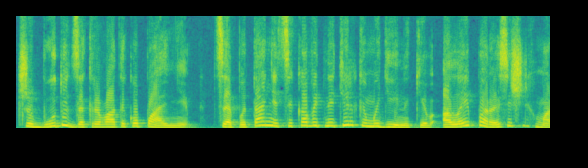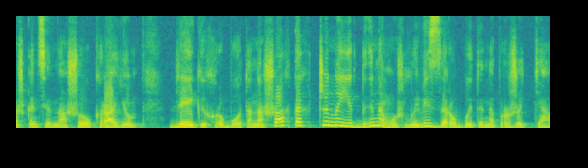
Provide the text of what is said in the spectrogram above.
Чи будуть закривати копальні? Це питання цікавить не тільки медійників, але й пересічних мешканців нашого краю, для яких робота на шахтах чи не єдина можливість заробити на прожиття.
